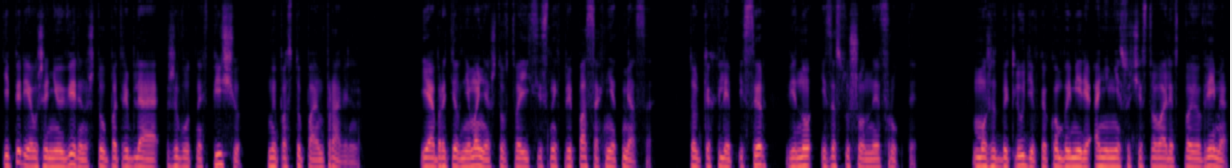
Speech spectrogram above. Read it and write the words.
Теперь я уже не уверен, что употребляя животных в пищу, мы поступаем правильно. Я обратил внимание, что в твоих съестных припасах нет мяса, только хлеб и сыр, вино и засушенные фрукты. Может быть, люди, в каком бы мире они ни существовали в твое время,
